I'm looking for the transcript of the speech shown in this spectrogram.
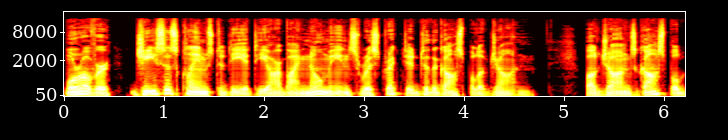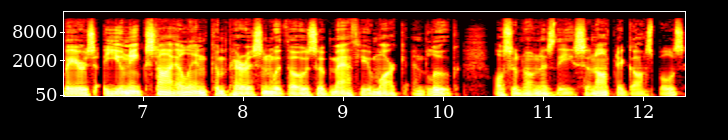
Moreover, Jesus' claims to deity are by no means restricted to the Gospel of John. While John's Gospel bears a unique style in comparison with those of Matthew, Mark, and Luke, also known as the Synoptic Gospels,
